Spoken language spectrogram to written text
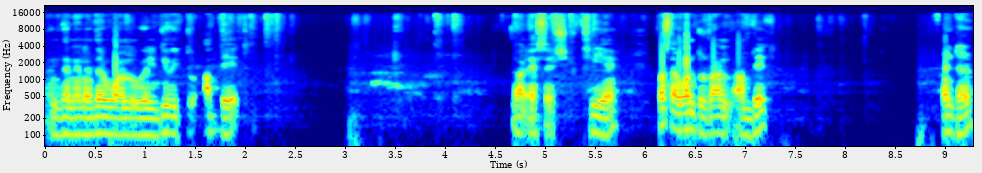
and then another one will give it to update .sh clear. First I want to run update. Enter.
